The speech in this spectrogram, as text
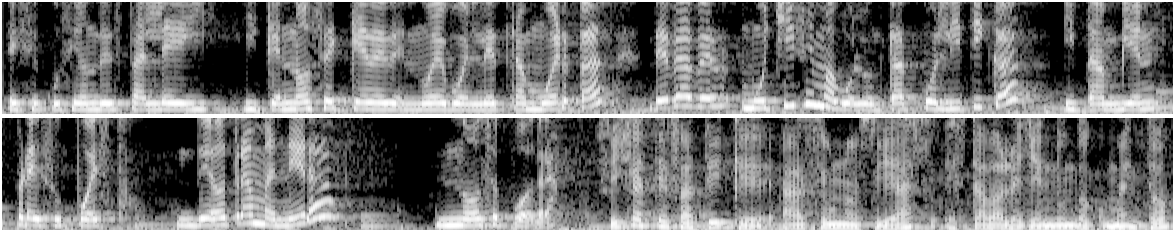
ejecución de esta ley y que no se quede de nuevo en letra muerta, debe haber muchísima voluntad política y también presupuesto. De otra manera, no se podrá. Fíjate, Fati, que hace unos días estaba leyendo un documento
